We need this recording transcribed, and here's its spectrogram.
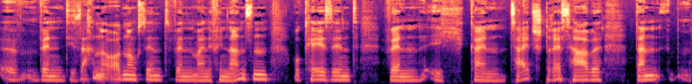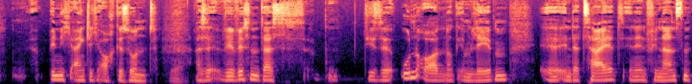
äh, wenn die Sachen in Ordnung sind, wenn meine Finanzen okay sind, wenn ich keinen Zeitstress habe, dann bin ich eigentlich auch gesund. Also wir wissen, dass diese Unordnung im Leben, äh, in der Zeit, in den Finanzen,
